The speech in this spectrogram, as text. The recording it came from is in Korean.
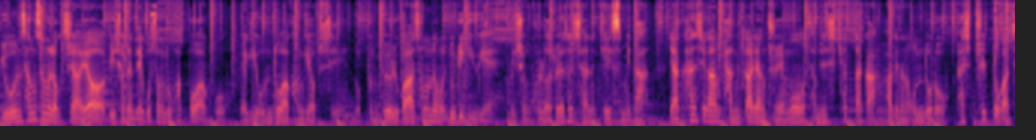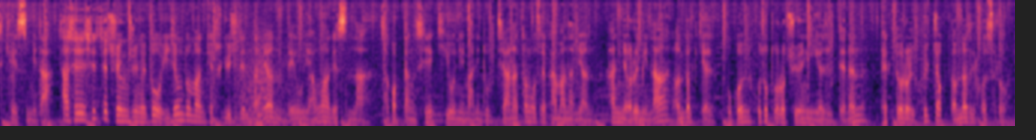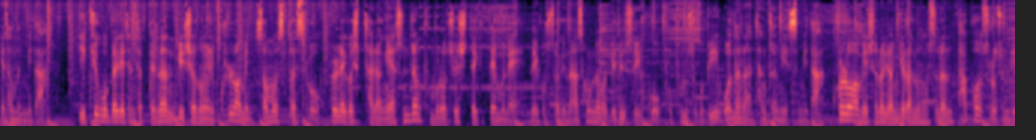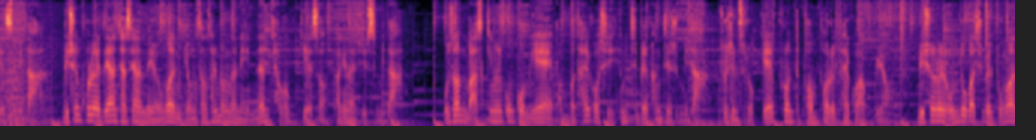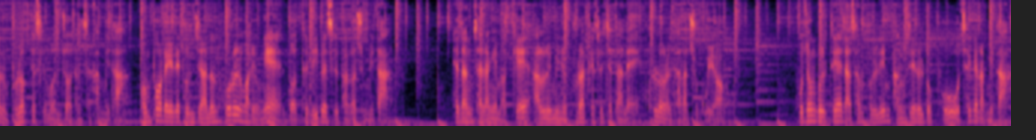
유온 상승을 억제하여 미션의 내구성도 확보하고 외기 온도와 관계없이 높은 효율과 성능을 누리기 위해 미션 쿨러를 설치하는 케이스입니다. 약 1시간 반가량 주행 후 잠시 식혔다가 확인한 온도로 87도가 찍혀 있습니다. 사실 실제 주행 중에도 이 정도만 계속 유지된다면 매우 양호하겠으나 작업 당시 기온이 많이 높지 않았던 것을 감안하면 한여름이나 언덕길 혹은 고속도로 주행이 이어질 때는 100도를 훌쩍 넘나들 것으로 예상됩니다. EQ900에 장착되는 미션 오일 쿨러 및 서모스탯으로 플래그십 차량의 순정품으로 출시되기 때문에 내구성이나 성능을 믿을 수 있고 부품 수급이 원활한 장점이 있습니다. 쿨러와 미션을 연결하는 호스는 Parker 호스로 준비했습니다. 미션 쿨러에 대한 자세한 내용은 영상 설명란에 있는 작업기에서 확인할 수 있습니다. 우선 마스킹을 꼼꼼히 해 범퍼 탈거 시 흠집을 방지해줍니다. 조심스럽게 프론트 범퍼를 탈거하고요. 미션 오일 온도가 식을 동안 브라켓을 먼저 장착합니다. 범퍼 레일에 존재하는 홀을 활용해 너트 리벳을 박아줍니다. 해당 차량에 맞게 알루미늄 브라켓을 재단해 쿨러를 달아주고요. 고정 볼트에 나사 풀림 방지를 도포 후 체결합니다.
